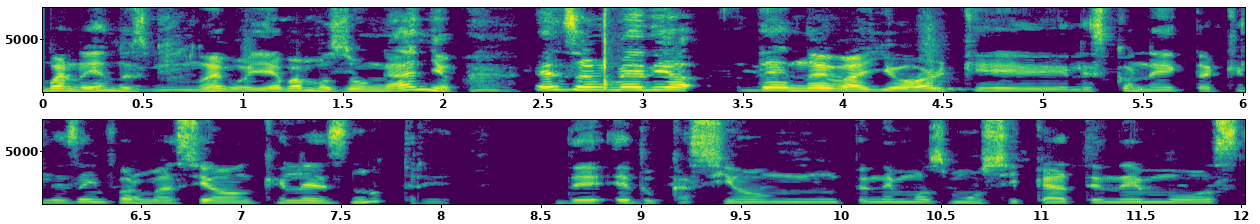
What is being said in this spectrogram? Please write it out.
bueno, ya no es nuevo, llevamos un año. Es un medio de Nueva York que les conecta, que les da información, que les nutre de educación. Tenemos música, tenemos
